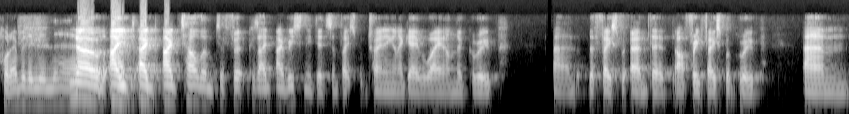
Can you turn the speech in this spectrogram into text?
Put everything in there. No, I I I tell them to fit because I I recently did some Facebook training and I gave away on the group, uh, the Facebook um, the our free Facebook group, um,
